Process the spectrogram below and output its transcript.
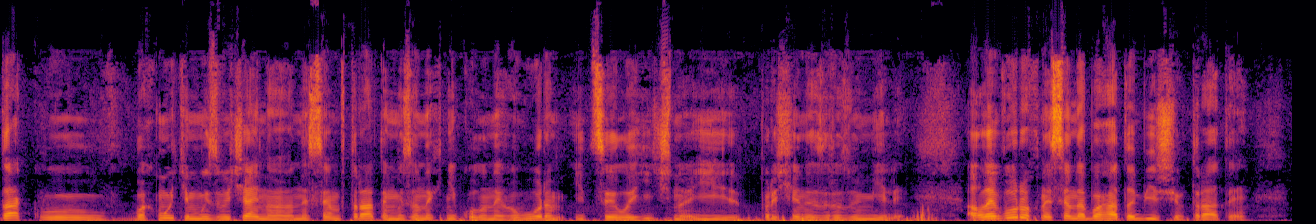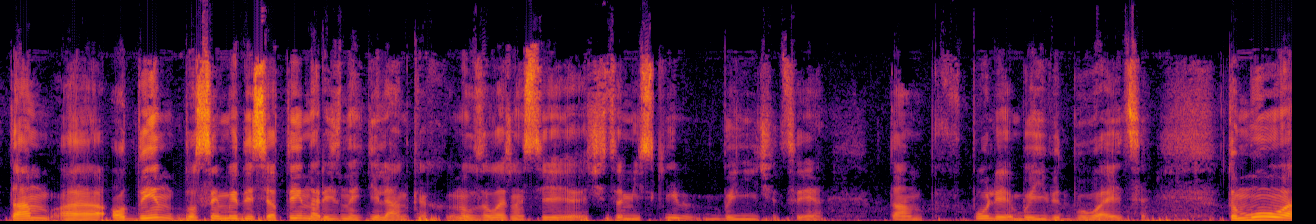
Так, в Бахмуті ми, звичайно, несемо втрати, ми за них ніколи не говоримо, і це логічно, і причини зрозумілі. Але ворог несе набагато більші втрати. Там один до 70 на різних ділянках. Ну, в залежності, чи це міські бої, чи це там в полі бої відбуваються. Тому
